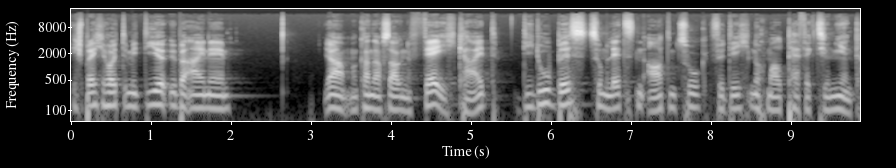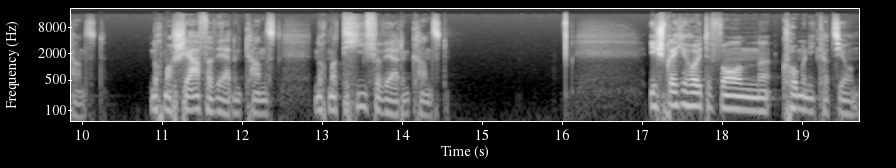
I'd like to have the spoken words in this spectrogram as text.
ich spreche heute mit dir über eine, ja, man kann auch sagen, eine Fähigkeit, die du bis zum letzten Atemzug für dich nochmal perfektionieren kannst, nochmal schärfer werden kannst, nochmal tiefer werden kannst. Ich spreche heute von Kommunikation.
